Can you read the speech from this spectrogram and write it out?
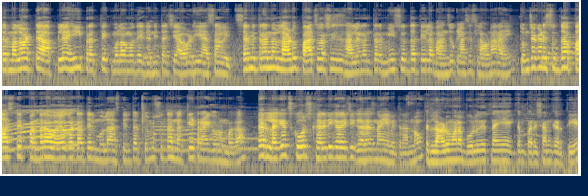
तर मला वाटतं आपल्याही प्रत्येक मुलामध्ये गणिताची आवड ही असावी. तर मित्रांनो लाडू पाच वर्षाची झाल्यानंतर मी सुद्धा तिला भांजू क्लासेस लावणार आहे. तुमच्याकडे सुद्धा पाच ते पंधरा वयोगटातील मुलं असतील तर तुम्ही सुद्धा नक्की ट्राय करून बघा. तर लगेच कोर्स खरेदी करायची गरज नाहीये मित्रांनो. तर लाडू मला बोलू देत नाहीये एकदम परेशान करते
